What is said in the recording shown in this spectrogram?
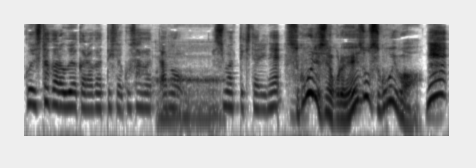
これ下から上から上がってきたり、こう下がって、あの、閉まってきたりね。すごいですね、これ映像すごいわ。ね、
